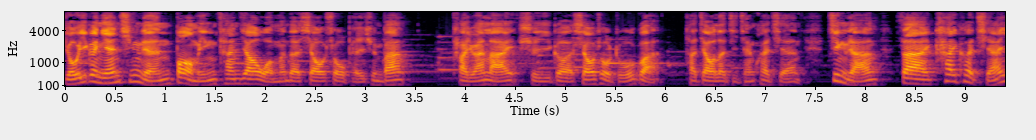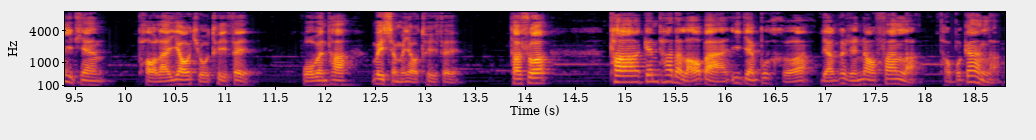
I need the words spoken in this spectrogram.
有一个年轻人报名参加我们的销售培训班。他原来是一个销售主管，他交了几千块钱，竟然在开课前一天跑来要求退费。我问他为什么要退费？他说：“他跟他的老板意见不合，两个人闹翻了，他不干了。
